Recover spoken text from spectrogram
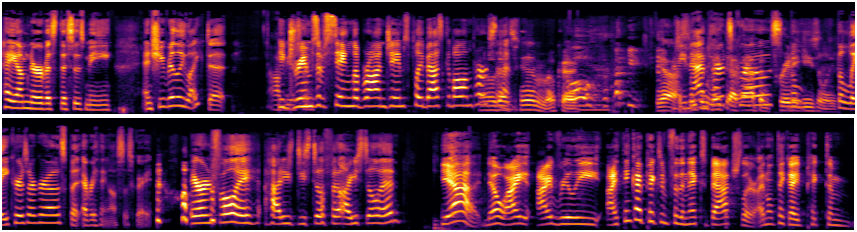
"Hey, I'm nervous. This is me," and she really liked it. He dreams of seeing LeBron James play basketball in person. Oh, person. that's him. Okay. Oh, right. Yeah, I mean, he that can make part's that happen gross. pretty the, easily. The Lakers are gross, but everything else is great. Erin Foley, how do you, do you still feel? Are you still in? Yeah, no, I, I really, I think I picked him for the next Bachelor. I don't think I picked him.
